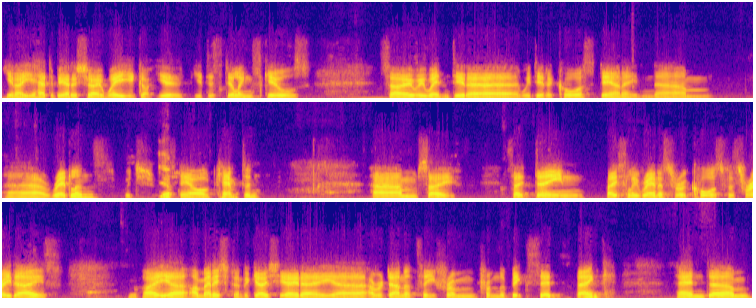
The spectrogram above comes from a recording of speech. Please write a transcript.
you know, you had to be able to show where you got your your distilling skills. So we went and did a we did a course down in um, uh, Redlands, which yep. is now Old Kempton. Um, so, so Dean basically ran us through a course for three days. I, uh, I managed to negotiate a, uh, a redundancy from, from the big said bank, and um,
